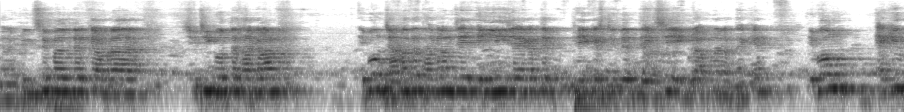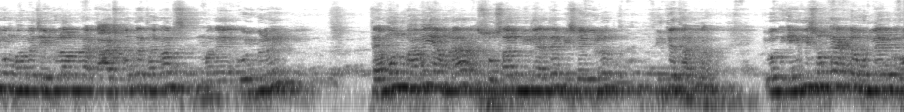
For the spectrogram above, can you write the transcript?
মানে প্রিন্সিপালদেরকে আমরা চিঠি করতে থাকলাম এবং জানাতে থাকলাম যে এই এই জায়গাতে ফেক এসটিদের দেখছি এগুলো আপনারা দেখেন। এবং একই রকমভাবে যেগুলো আমরা কাজ করতে থাকলাম মানে ওইগুলোই তেমনভাবেই আমরা সোশ্যাল মিডিয়াতে বিষয়গুলো দিতে থাকলাম। এবং এরই সঙ্গে একটা উল্লেখ্য,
